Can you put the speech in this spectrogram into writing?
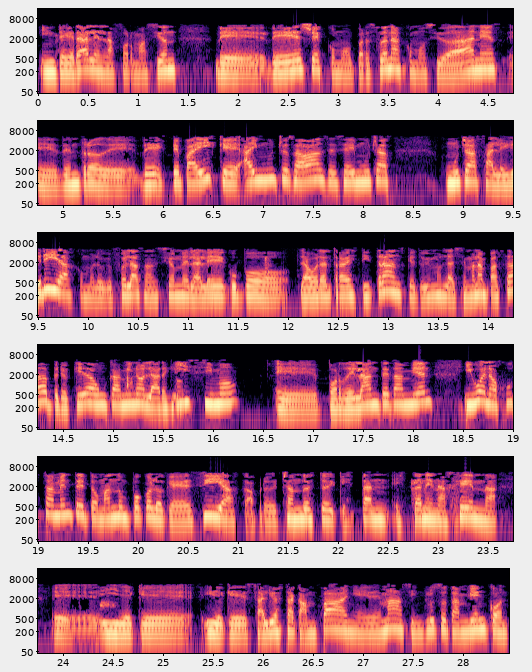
integral en la formación de, de ellas como personas, como ciudadanos eh, dentro de, de este país, que hay muchos avances y hay muchas muchas alegrías, como lo que fue la sanción de la ley de cupo laboral travesti trans que tuvimos la semana pasada, pero queda un camino larguísimo eh, por delante también. Y bueno justamente tomando un poco lo que decías aprovechando esto de que están están en agenda eh, y de que y de que salió esta campaña y demás incluso también con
